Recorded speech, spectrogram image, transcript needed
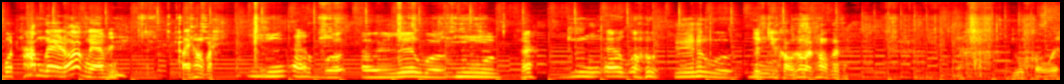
ปวดทำไงหรอกแบบนี้ไปเข้าไปกินเอาบ่เอาเนื้อบ่งูฮะกินเอาบ่เนื้อบ่เดี๋ยวกินเขาเท่ากันเท่ากันยุ่งเขาเว้ย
